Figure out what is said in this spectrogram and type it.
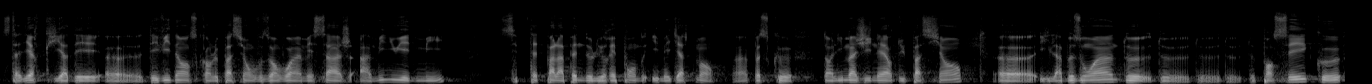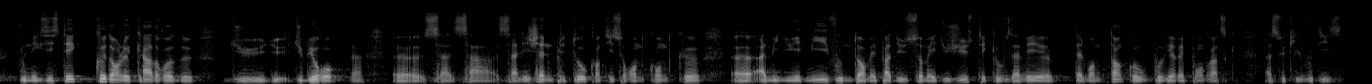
c'est-à-dire qu'il y a des euh, d'évidence quand le patient vous envoie un message à minuit et demi, c'est peut-être pas la peine de lui répondre immédiatement, hein, parce que dans l'imaginaire du patient, euh, il a besoin de, penser que vous n'existez que dans le cadre du, bureau. Hein. ça, ça, les gêne plutôt quand ils se rendent compte que à minuit et demi, vous ne dormez pas du sommeil du juste et que vous avez tellement de temps que vous pouvez répondre à ce, à qu'ils vous disent.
